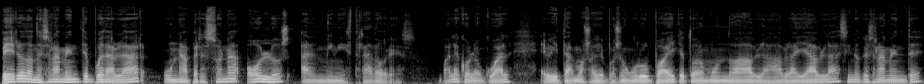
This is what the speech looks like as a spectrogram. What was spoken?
Pero donde solamente puede hablar una persona o los administradores. ¿Vale? Con lo cual evitamos, oye, pues un grupo ahí que todo el mundo habla, habla y habla, sino que solamente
